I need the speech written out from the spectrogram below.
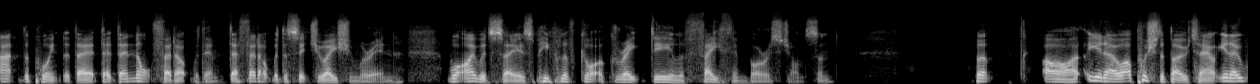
at the point that they're that they're not fed up with him. They're fed up with the situation we're in. What I would say is people have got a great deal of faith in Boris Johnson. But oh, you know, I'll push the boat out. You know,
